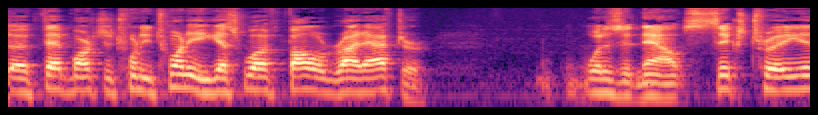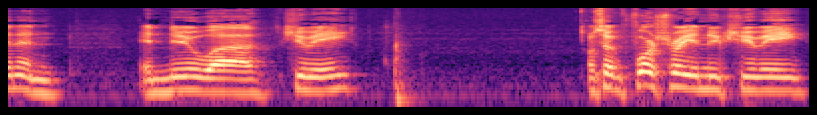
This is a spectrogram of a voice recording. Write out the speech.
uh, Fed March of 2020. And guess what? Followed right after. What is it now? Six trillion in in new uh, QE. So four trillion new QE.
